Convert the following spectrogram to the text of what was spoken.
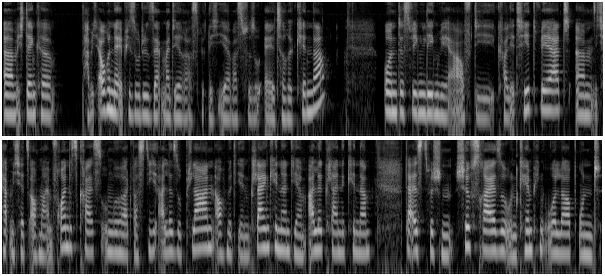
Ähm, ich denke, habe ich auch in der Episode gesagt, Madeira ist wirklich eher was für so ältere Kinder. Und deswegen legen wir auf die Qualität Wert. Ähm, ich habe mich jetzt auch mal im Freundeskreis umgehört, was die alle so planen, auch mit ihren Kleinkindern. Die haben alle kleine Kinder. Da ist zwischen Schiffsreise und Campingurlaub und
